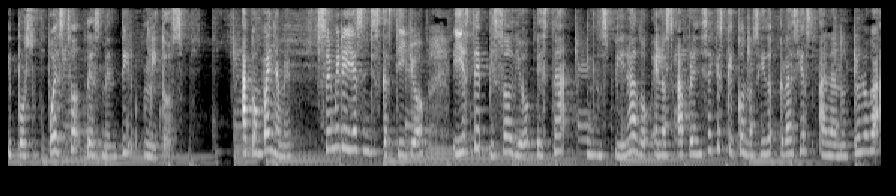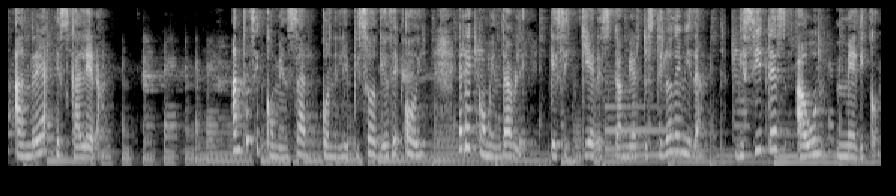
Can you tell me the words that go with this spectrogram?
y por supuesto desmentir mitos. Acompáñame. Soy Mireya Sánchez Castillo y este episodio está inspirado en los aprendizajes que he conocido gracias a la nutrióloga Andrea Escalera. Antes de comenzar con el episodio de hoy, es recomendable que si quieres cambiar tu estilo de vida, visites a un médico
